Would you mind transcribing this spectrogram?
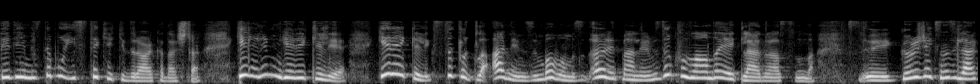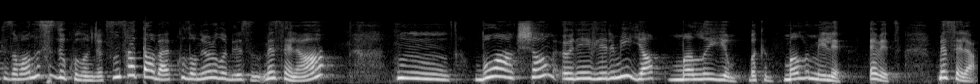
dediğimizde bu istek ekidir arkadaşlar. Gelelim gerekliliğe. Gereklilik sıklıkla annemizin, babamızın, öğretmenlerimizin kullandığı eklerdir aslında. Ee, göreceksiniz ileriki zamanda siz de kullanacaksınız. Hatta belki kullanıyor olabilirsiniz. Mesela Hmm, bu akşam ödevlerimi yapmalıyım. Bakın malı meli. Evet. Mesela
